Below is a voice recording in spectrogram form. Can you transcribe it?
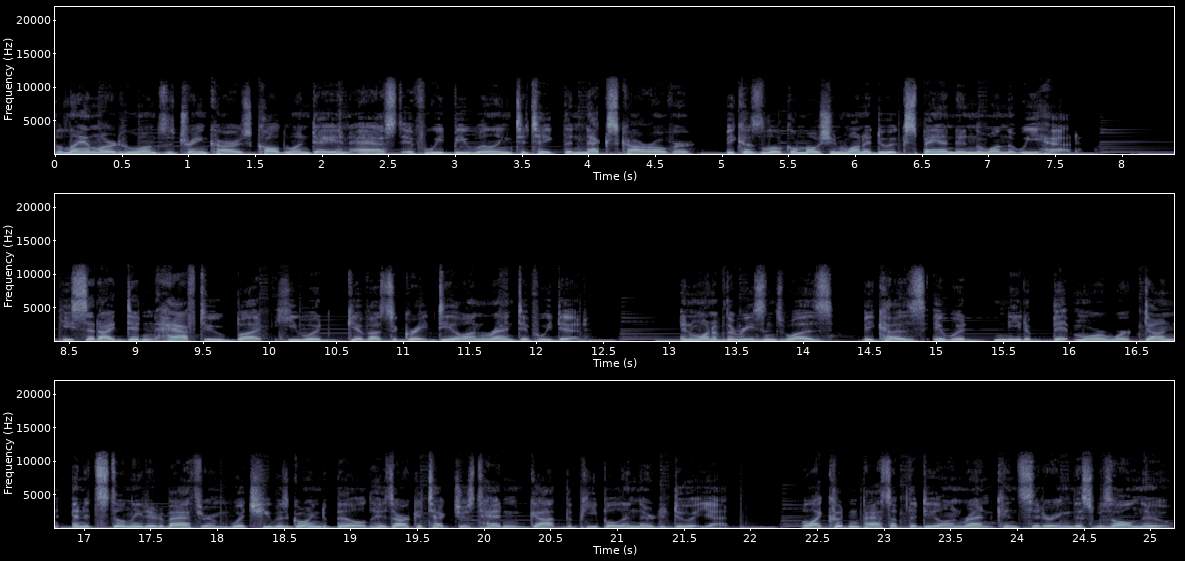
The landlord who owns the train cars called one day and asked if we'd be willing to take the next car over because Local Motion wanted to expand in the one that we had. He said I didn't have to, but he would give us a great deal on rent if we did. And one of the reasons was because it would need a bit more work done and it still needed a bathroom, which he was going to build. His architect just hadn't got the people in there to do it yet. Well, I couldn't pass up the deal on rent considering this was all new.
